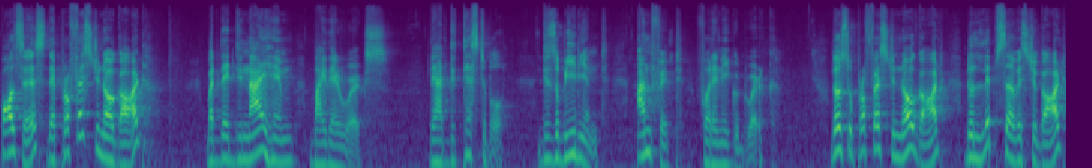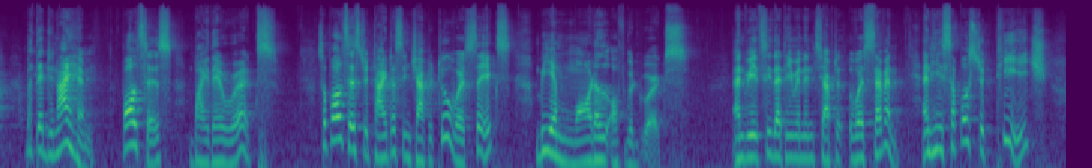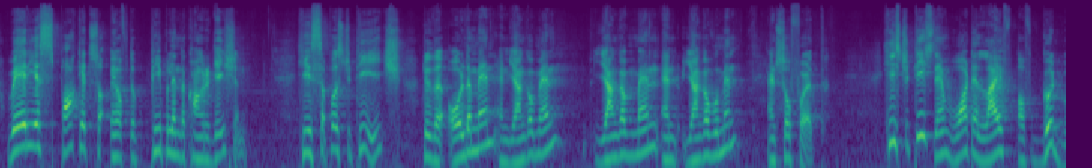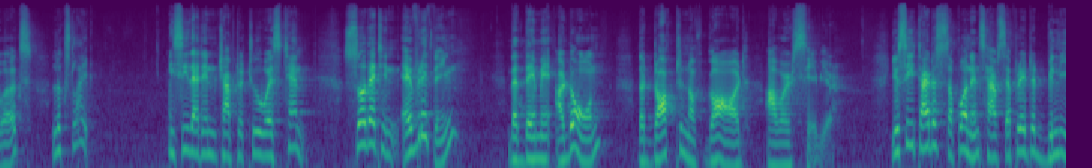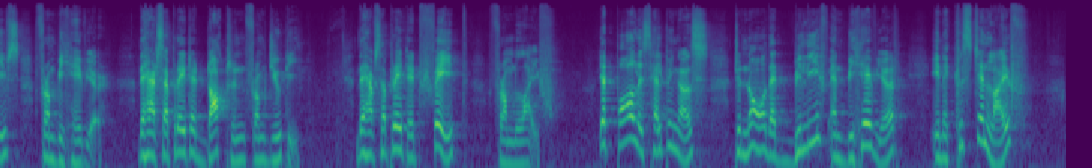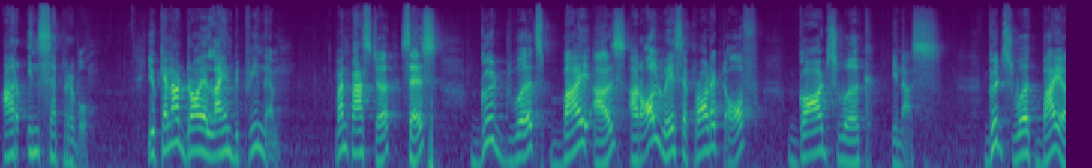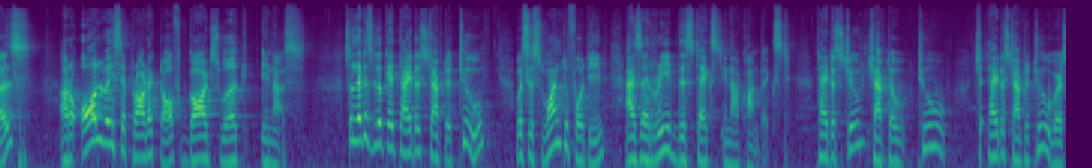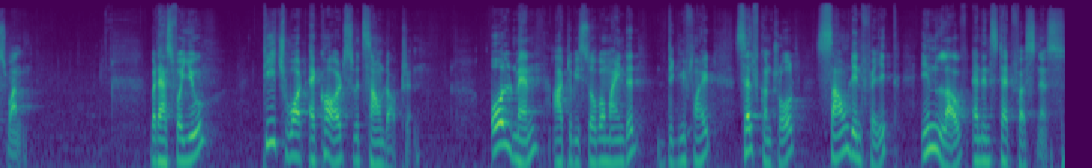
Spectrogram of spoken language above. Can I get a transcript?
Paul says, they profess to know God, but they deny Him by their works. They are detestable, disobedient, unfit for any good work. Those who profess to know God do lip service to God, but they deny Him. Paul says, by their works. So Paul says to Titus in chapter 2, verse 6, be a model of good works and we see that even in chapter verse 7. And he is supposed to teach various pockets of the people in the congregation. He is supposed to teach to the older men and younger men, younger men and younger women, and so forth. He is to teach them what a life of good works looks like. We see that in chapter 2, verse 10. So that in everything that they may adorn the doctrine of God our Savior. You see, Titus' opponents have separated beliefs from behavior. They had separated doctrine from duty. They have separated faith from life. Yet, Paul is helping us to know that belief and behavior in a Christian life are inseparable. You cannot draw a line between them. One pastor says, Good works by us are always a product of God's work in us goods work by us are always a product of God's work in us. So let us look at Titus chapter 2, verses 1 to 14, as I read this text in our context. Titus 2, chapter 2, Ch- Titus chapter 2, verse 1. But as for you, teach what accords with sound doctrine. Old men are to be sober minded, dignified, self controlled, sound in faith, in love, and in steadfastness.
